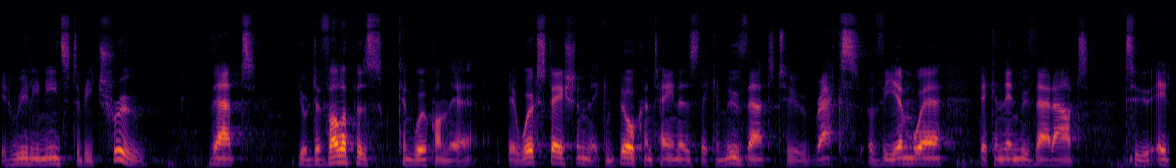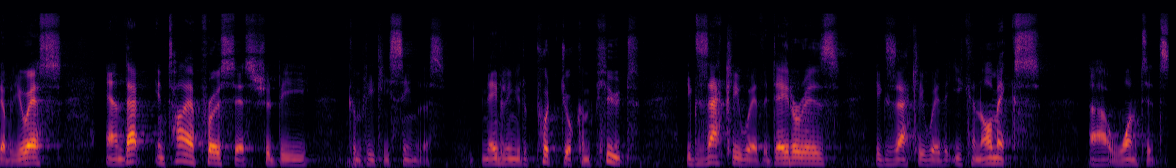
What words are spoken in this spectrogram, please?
it really needs to be true, that your developers can work on their, their workstation, they can build containers, they can move that to racks of VMware, they can then move that out to AWS, and that entire process should be completely seamless, enabling you to put your compute exactly where the data is, exactly where the economics uh, want it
